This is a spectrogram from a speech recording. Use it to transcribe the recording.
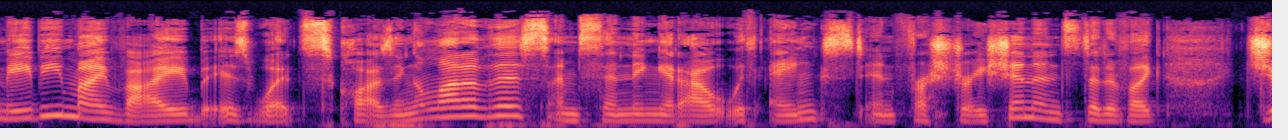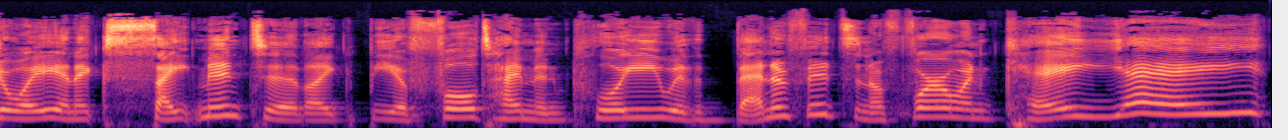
maybe my vibe is what's causing a lot of this. I'm sending it out with angst and frustration instead of like joy and excitement to like be a full-time employee with benefits and a 401k. Yay.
